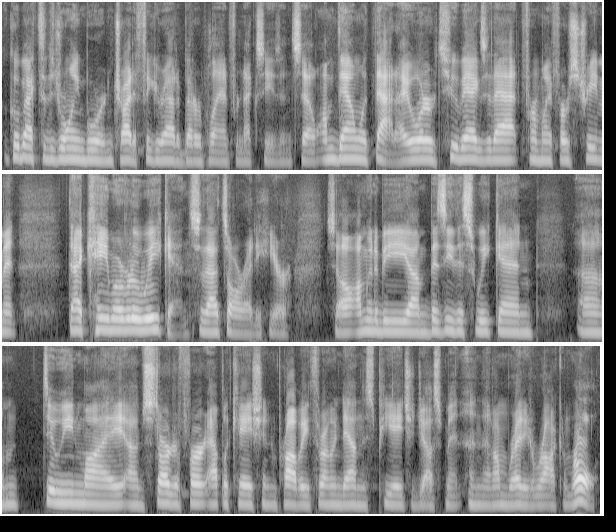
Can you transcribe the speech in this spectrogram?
I'll go back to the drawing board and try to figure out a better plan for next season. So I'm down with that. I ordered two bags of that for my first treatment. That came over the weekend, so that's already here. So I'm going to be um, busy this weekend um, doing my um, starter fert application, probably throwing down this pH adjustment, and then I'm ready to rock and roll.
